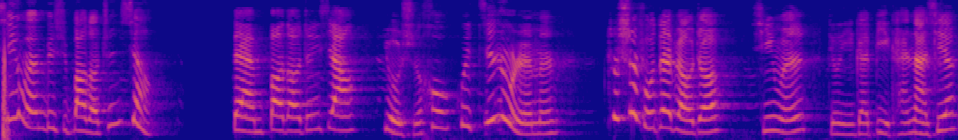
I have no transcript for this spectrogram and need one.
新闻必须报道真相，但报道真相有时候会激怒人们。这是否代表着新闻就应该避开那些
